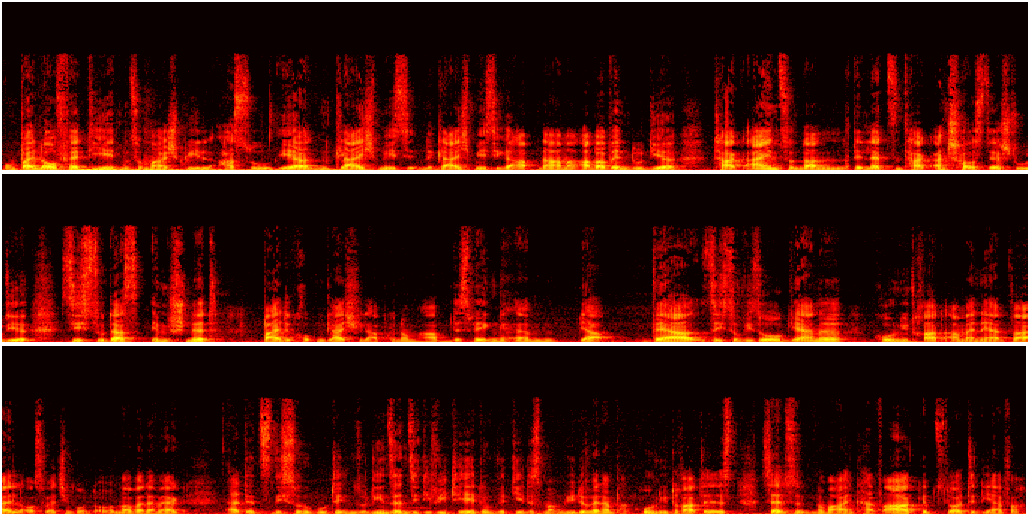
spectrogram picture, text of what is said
Und bei Low-Fat-Diäten zum Beispiel hast du eher ein gleichmäßig, eine gleichmäßige Abnahme. Aber wenn du dir Tag eins und dann den letzten Tag anschaust der Studie, siehst du, dass im Schnitt beide Gruppen gleich viel abgenommen haben. Deswegen, ähm, ja, wer sich sowieso gerne kohlenhydratarm ernährt, weil, aus welchem Grund auch immer, weil er merkt, er hat jetzt nicht so eine gute Insulinsensitivität und wird jedes Mal müde, wenn er ein paar Kohlenhydrate isst. Selbst mit normalen KFA gibt es Leute, die einfach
